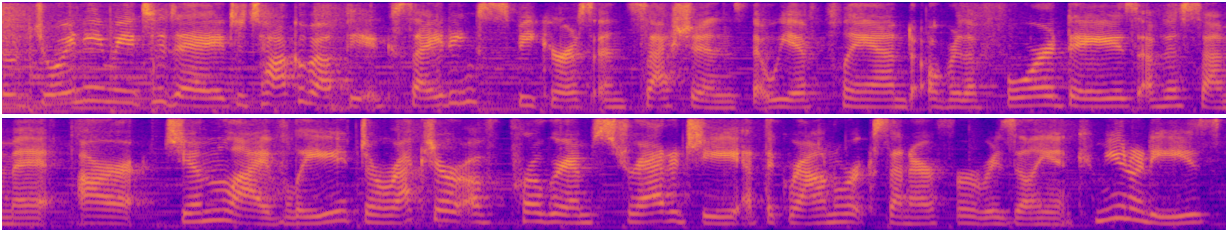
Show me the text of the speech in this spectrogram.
So, joining me today to talk about the exciting speakers and sessions that we have planned over the four days of the summit are Jim Lively, Director of Program Strategy at the Groundwork Center for Resilient Communities,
